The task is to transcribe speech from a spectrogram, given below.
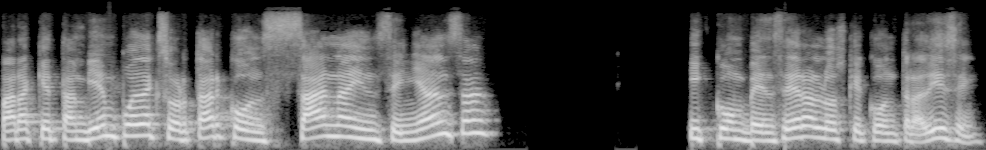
Para que también pueda exhortar con sana enseñanza y convencer a los que contradicen.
